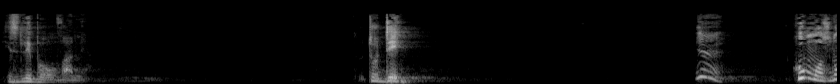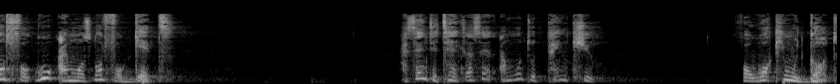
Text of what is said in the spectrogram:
his labor over me. Today. Yeah. Who must not for, who I must not forget. I sent a text. I said, I want to thank you for working with God.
